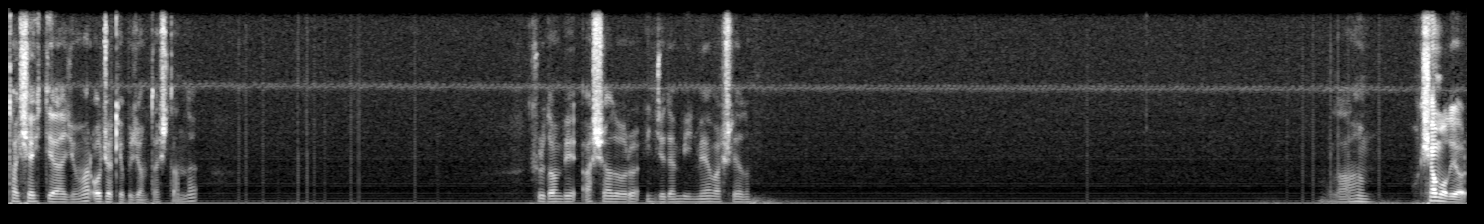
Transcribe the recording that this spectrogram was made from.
taşa ihtiyacım var. Ocak yapacağım taştan da. Şuradan bir aşağı doğru inceden bir inmeye başlayalım. Allah'ım. Akşam oluyor.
